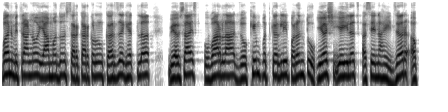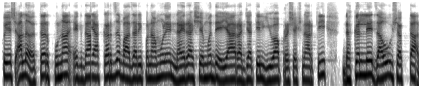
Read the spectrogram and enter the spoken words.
पण मित्रांनो यामधून सरकारकडून कर्ज घेतलं व्यवसाय उभारला जोखीम पत्करली परंतु यश येईलच असे नाही. जर अपयश आलं तर पुन्हा एकदा या कर्ज बाजारीपणामुळे नैराश्यमध्ये या राज्यातील युवा प्रशिक्षणार्थी ढकलले जाऊ शकतात.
